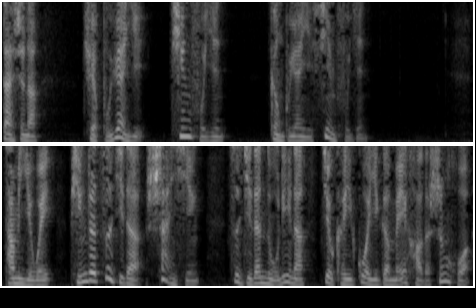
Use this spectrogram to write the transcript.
但是呢，却不愿意听福音，更不愿意信福音。他们以为凭着自己的善行、自己的努力呢，就可以过一个美好的生活，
